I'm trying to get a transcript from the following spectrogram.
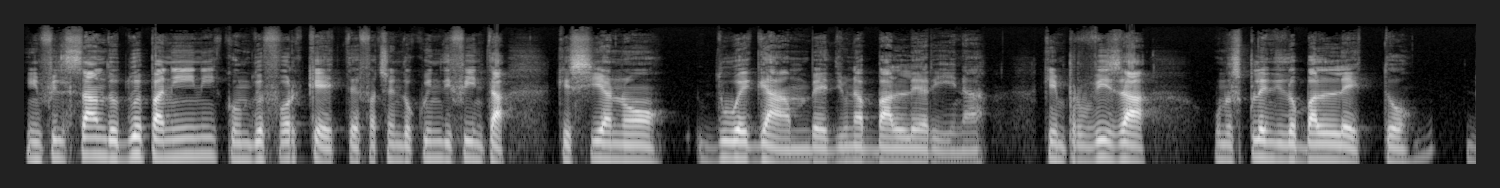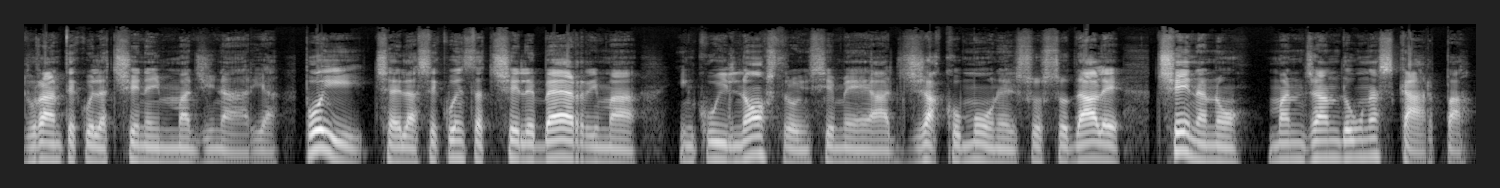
infilzando due panini con due forchette facendo quindi finta che siano due gambe di una ballerina che improvvisa uno splendido balletto durante quella cena immaginaria. Poi c'è la sequenza celeberrima in cui il nostro, insieme a Giacomone il suo sodale, cenano mangiando una scarpa,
